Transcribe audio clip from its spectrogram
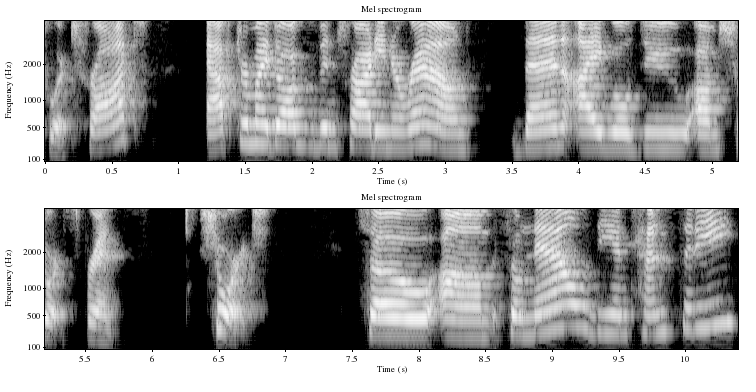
to a trot. After my dog's been trotting around, then I will do um, short sprints. Short, so, um, so now the intensity,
